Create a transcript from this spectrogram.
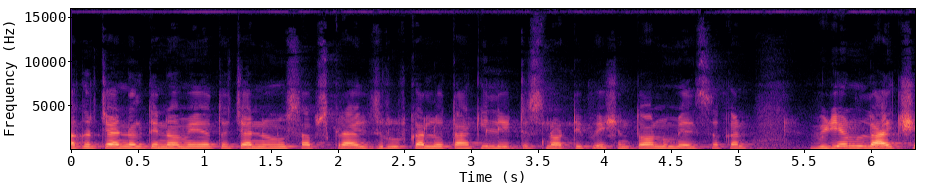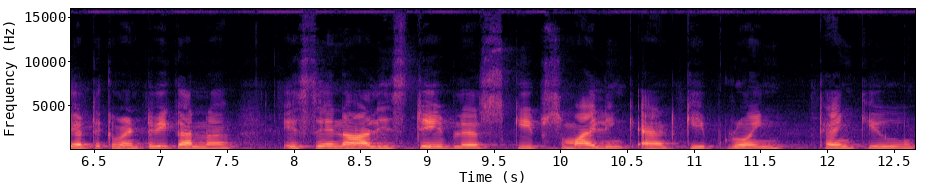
ਅਗਰ ਚੈਨਲ ਤੇ ਨਵੇਂ ਹੋ ਤਾਂ ਚੈਨਲ ਨੂੰ ਸਬਸਕ੍ਰਾਈਬ ਜ਼ਰੂਰ ਕਰ ਲਓ ਤਾਂ ਕਿ ਲੇਟੈਸਟ ਨੋਟੀਫਿਕੇਸ਼ਨ ਤੁਹਾਨੂੰ ਮਿਲ ਸਕਣ। ਵੀਡੀਓ ਨੂੰ ਲਾਈਕ ਸ਼ੇਅਰ ਤੇ ਕਮੈਂਟ ਵੀ ਕਰਨਾ। ਇਸ ਦੇ ਨਾਲ ਹੀ stay blessed keep smiling and keep growing thank you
